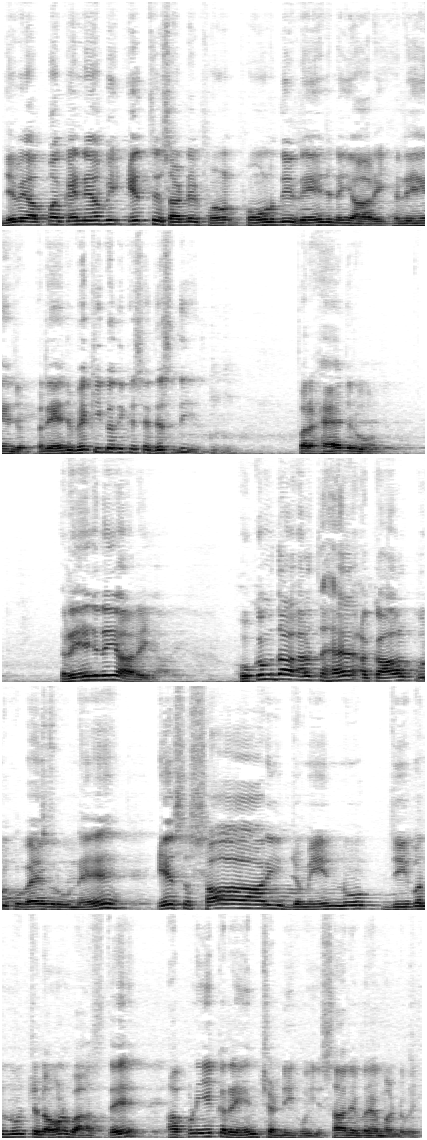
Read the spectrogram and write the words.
ਜਿਵੇਂ ਆਪਾਂ ਕਹਿੰਦੇ ਆ ਵੀ ਇੱਥੇ ਸਾਡੇ ਫੋਨ ਫੋਨ ਦੀ ਰੇਂਜ ਨਹੀਂ ਆ ਰਹੀ, ਰੇਂਜ ਰੇਂਜ ਵੇਖੀ ਕਦੀ ਕਿਸੇ ਦਿਸਦੀ? ਪਰ ਹੈ ਜ਼ਰੂਰ। ਰੇਂਜ ਨਹੀਂ ਆ ਰਹੀ। ਹੁਕਮ ਦਾ ਅਰਥ ਹੈ, ਅਕਾਲ ਪੁਰਖ ਵੈਗੁਰੂ ਨੇ ਇਸ ਸਾਰੀ ਜ਼ਮੀਨ ਨੂੰ, ਜੀਵਨ ਨੂੰ ਚਲਾਉਣ ਵਾਸਤੇ ਆਪਣੀ ਇੱਕ ਰੇਂਜ ਛੱਡੀ ਹੋਈ ਸਾਰੇ ਬ੍ਰਹਿਮੰਡ ਵਿੱਚ।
